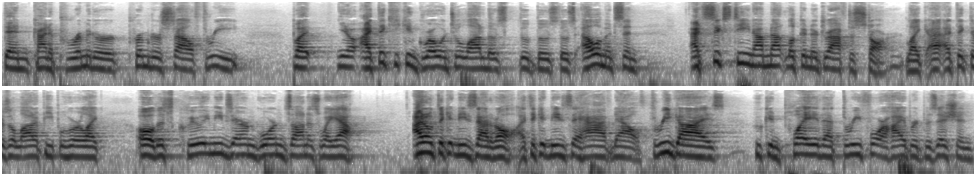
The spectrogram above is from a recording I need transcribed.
than kind of perimeter perimeter style three. But you know, I think he can grow into a lot of those those those elements. And at 16, I'm not looking to draft a star. Like I, I think there's a lot of people who are like, oh, this clearly means Aaron Gordon's on his way out. I don't think it means that at all. I think it means they have now three guys who can play that 3 4 hybrid position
